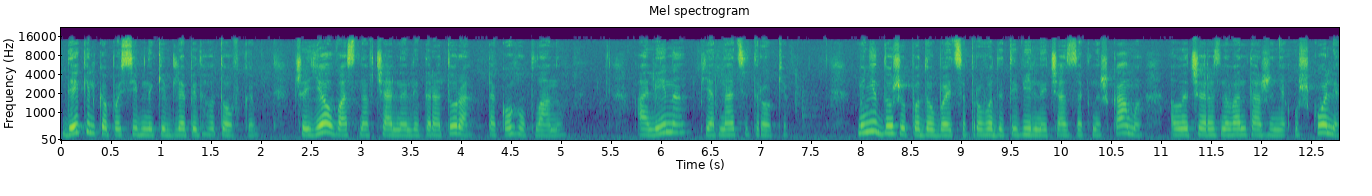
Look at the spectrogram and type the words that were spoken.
декілька посібників для підготовки. Чи є у вас навчальна література такого плану? Аліна 15 років. Мені дуже подобається проводити вільний час за книжками, але через навантаження у школі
